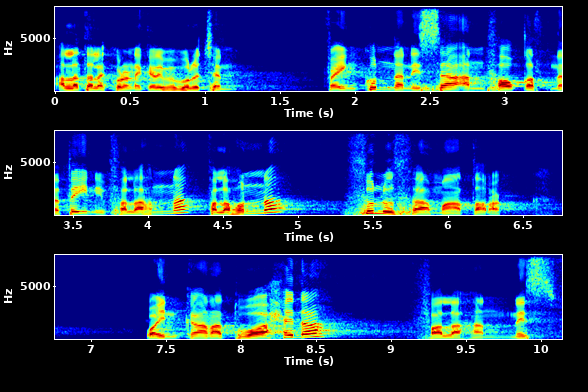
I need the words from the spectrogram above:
আল্লাহ তালা কোরআন কারিমে বলেছেন ফাইনকুন্না নিসা আনফাও কাসনাতেইনি ফালাহান্না, ফালাহন্না সুলুসা মা তারাক ওয়াইন কানাত ওয়াহেদা ফালাহান নিসফ।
